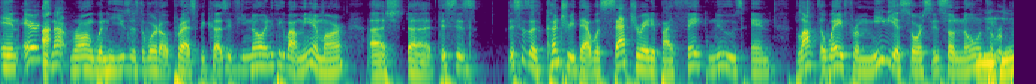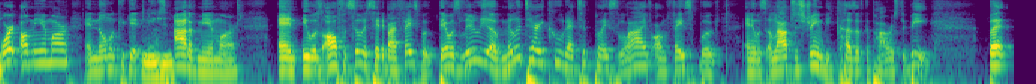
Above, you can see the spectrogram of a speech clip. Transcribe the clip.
And Eric's uh, not wrong when he uses the word oppress because if you know anything about Myanmar, uh, uh, this is this is a country that was saturated by fake news and blocked away from media sources, so no one mm-hmm. could report on Myanmar and no one could get news mm-hmm. out of Myanmar. And it was all facilitated by Facebook. There was literally a military coup that took place live on Facebook, and it was allowed to stream because of the powers to be. But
